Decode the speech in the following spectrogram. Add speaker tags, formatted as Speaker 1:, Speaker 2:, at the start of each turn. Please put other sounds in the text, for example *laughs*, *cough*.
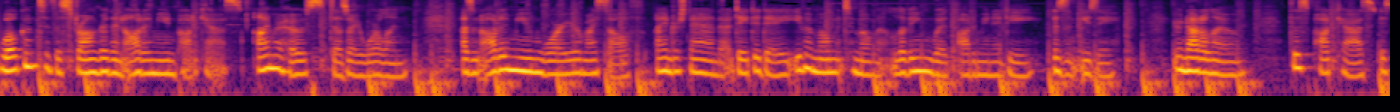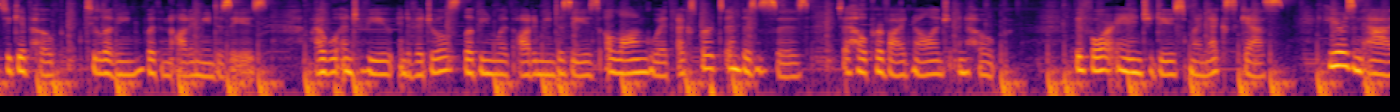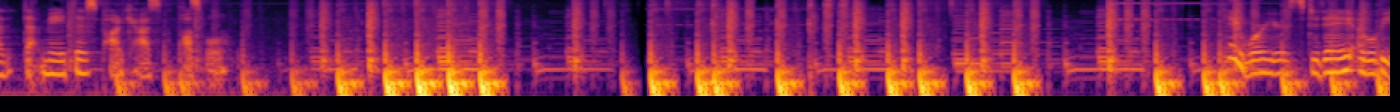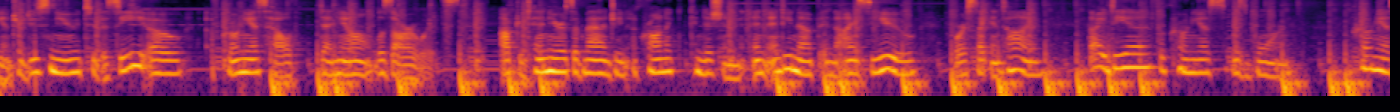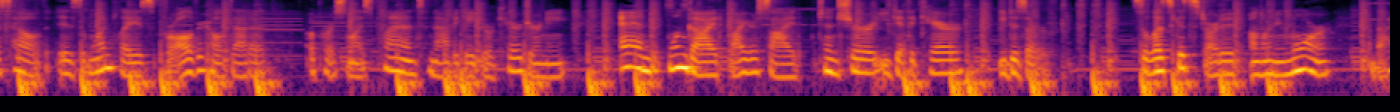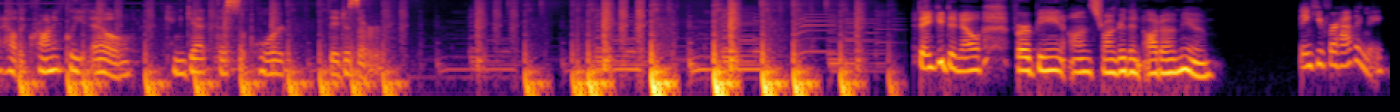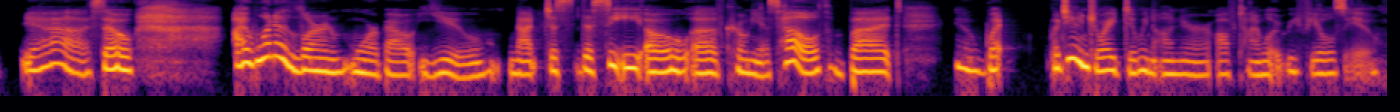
Speaker 1: Welcome to the Stronger Than Autoimmune podcast. I'm your host, Desiree Worland. As an autoimmune warrior myself, I understand that day to day, even moment to moment, living with autoimmunity isn't easy. You're not alone. This podcast is to give hope to living with an autoimmune disease. I will interview individuals living with autoimmune disease along with experts and businesses to help provide knowledge and hope. Before I introduce my next guest, here is an ad that made this podcast possible. Hey Warriors, today I will be introducing you to the CEO of Chronius Health, Danielle Lazarowitz. After 10 years of managing a chronic condition and ending up in the ICU for a second time, the idea for Chronius was born. Chronius Health is one place for all of your health data, a personalized plan to navigate your care journey, and one guide by your side to ensure you get the care you deserve. So let's get started on learning more about how the chronically ill can get the support they deserve. Thank you, Danielle, for being on Stronger Than Autoimmune.
Speaker 2: Thank you for having me.
Speaker 1: Yeah. So I want to learn more about you, not just the CEO of Chronius Health, but you know what what do you enjoy doing on your off time? What refuels you?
